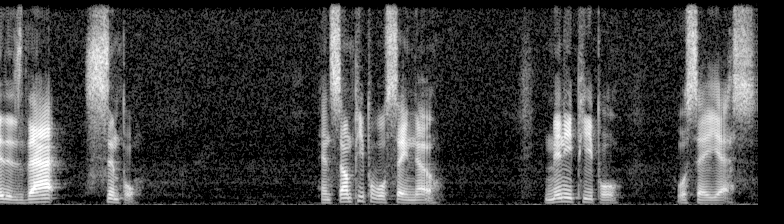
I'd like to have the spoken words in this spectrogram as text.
It is that simple. And some people will say no. Many people will say yes.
